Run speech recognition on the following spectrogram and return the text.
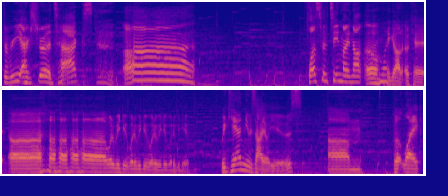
Three extra attacks? Ah. Plus 15 might not. Oh my god. Okay. Uh. what do we do? What do we do? What do we do? What do we do? We can use IOUs. Um. But like,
